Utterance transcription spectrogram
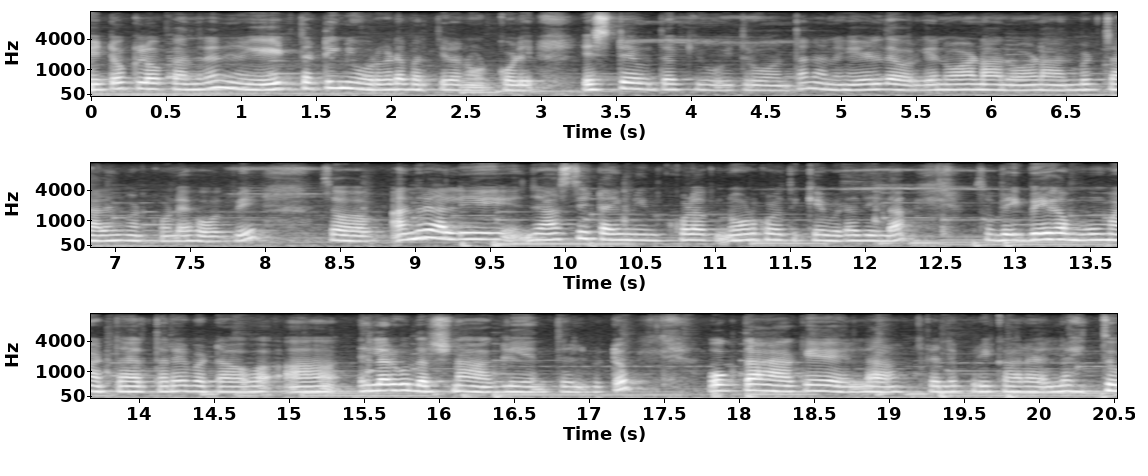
ಏಯ್ಟ್ ಓ ಕ್ಲಾಕ್ ಅಂದರೆ ನೀವು ಏಯ್ಟ್ ತರ್ಟಿಗೆ ನೀವು ಹೊರಗಡೆ ಬರ್ತೀರಾ ನೋಡ್ಕೊಳ್ಳಿ. ಎಷ್ಟೇ ಉದ್ದಕ್ಕೆ ಕ್ಯೂ ಇದ್ರು ಅಂತ ನಾನು ಹೇಳಿದೆ ಅವ್ರಿಗೆ, ನೋಡೋಣ ನೋಡೋಣ ಅಂದ್ಬಿಟ್ಟು ಚಾಲೆಂಜ್ ಮಾಡಿಕೊಂಡೇ ಹೋದ್ವಿ. ಸೊ ಅಂದರೆ ಅಲ್ಲಿ ಜಾಸ್ತಿ ಟೈಮ್ ನಿಂತ್ಕೊಳ್ಳೋಕೆ ನೋಡ್ಕೊಳ್ಳೋದಕ್ಕೆ ಬಿಡೋದಿಲ್ಲ. ಸೊ ಬೇಗ ಬೇಗ ಮೂವ್ ಮಾಡ್ತಾ ಇರ್ತಾರೆ ಬಟ್ ಅವ ಎಲ್ಲರಿಗೂ ದರ್ಶನ ಆಗಲಿ ಅಂತ ಹೇಳ್ಬಿಟ್ಟು. ಹೋಗ್ತಾ ಹಾಗೆ ಎಲ್ಲ ಕಡಲೆಪುರಿ ಖಾರ ಎಲ್ಲ ಇತ್ತು.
